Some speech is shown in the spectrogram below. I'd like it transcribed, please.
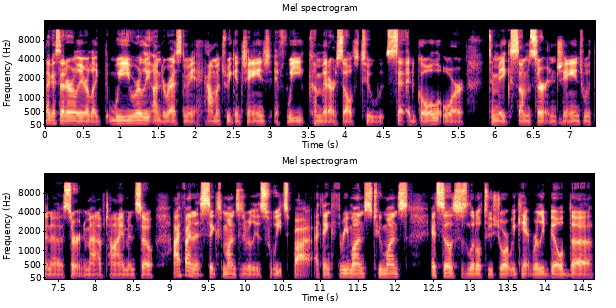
Like I said earlier, like we really underestimate how much we can change if we commit ourselves to said goal or to make some certain mm-hmm. change within a certain amount of time. And so I find that six months is really the sweet spot. I think three months, two months, it's still just a little too short. We can't really build the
